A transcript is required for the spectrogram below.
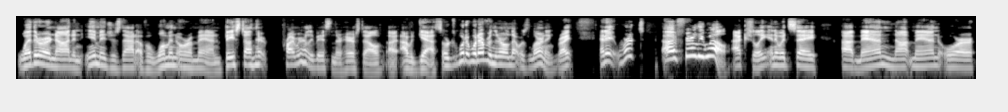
whether or not an image is that of a woman or a man based on their primarily based on their hairstyle, I, I would guess, or whatever the neural net was learning, right? And it worked uh, fairly well, actually. And it would say uh, man, not man, or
